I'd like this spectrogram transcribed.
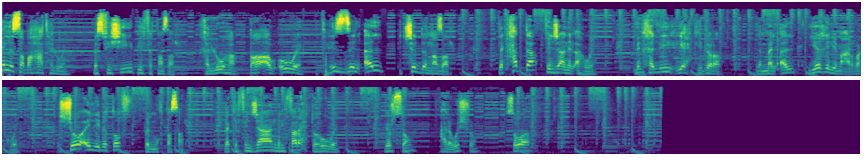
كل الصباحات حلوة بس في شي بيلفت نظر. خلوها طاقة وقوة تهز القلب تشد النظر. لك حتى فنجان القهوة. بنخليه يحكي درر لما القلب يغلي مع الركوة. الشوق اللي بيطف بالمختصر. لك الفنجان من فرحته هو. بيرسم على وشه صور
